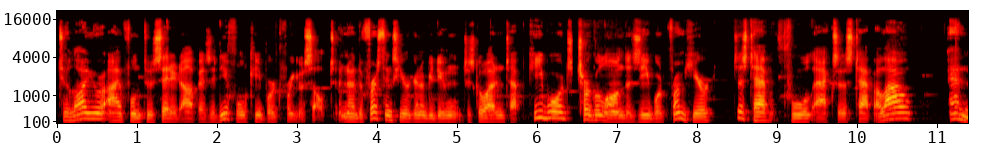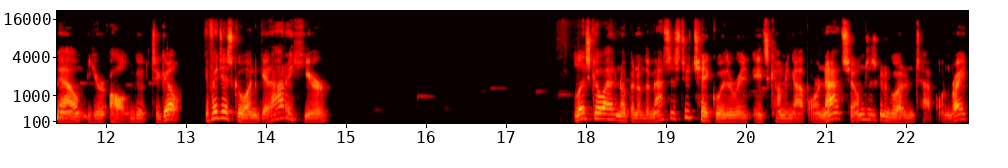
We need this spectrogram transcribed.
to allow your iPhone to set it up as a default keyboard for yourself. Now the first things you're going to be doing, just go ahead and tap keyboard, toggle on the Gboard from here, just tap full access, tap allow, and now you're all good to go. If I just go and get out of here, let's go ahead and open up the message to check whether it's coming up or not. So I'm just going to go ahead and tap on right.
